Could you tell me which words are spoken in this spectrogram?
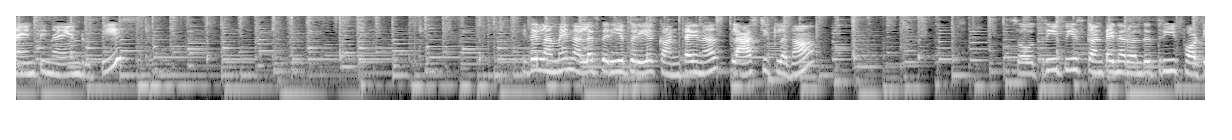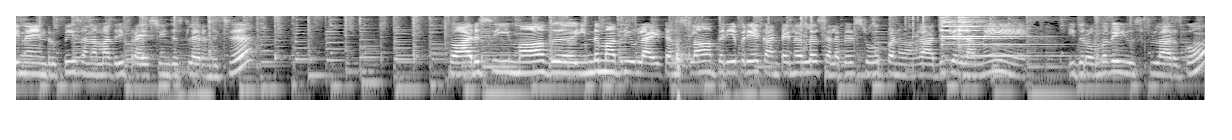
நைன்டி நைன் ருபீஸ் இதெல்லாமே நல்ல பெரிய பெரிய கண்டெய்னர்ஸ் பிளாஸ்டிக்கில் தான். ஸோ த்ரீ பீஸ் கண்டெய்னர் வந்து த்ரீ ஃபார்ட்டி நைன் ருபீஸ் அந்த மாதிரி ப்ரைஸ் ரேஞ்சஸில் இருந்துச்சு. ஸோ அரிசி மாவு இந்த மாதிரி உள்ள ஐட்டம்ஸ்லாம் பெரிய பெரிய கண்டெய்னரில் சில பேர் ஸ்டோர் பண்ணுவாங்க. அதுக்கு எல்லாமே இது ரொம்பவே யூஸ்ஃபுல்லாக இருக்கும்.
